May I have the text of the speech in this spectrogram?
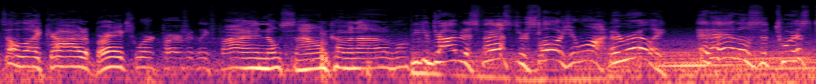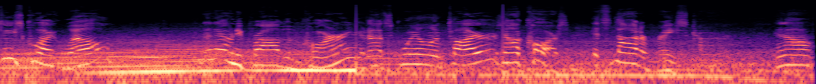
it's a light car. The brakes work perfectly fine. No sound coming out of them. You can drive it as fast or slow as you want. And really, it handles the twisties quite well. Didn't have any problem cornering. You're not squealing tires. Now, of course, it's not a race car. You know,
